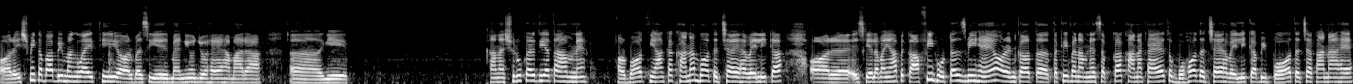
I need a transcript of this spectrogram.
और रेशमी कबाब भी मंगवाई थी और बस ये मेन्यू जो है हमारा आ, ये खाना शुरू कर दिया था हमने। और बहुत, यहाँ का खाना बहुत अच्छा है हवेली का। और इसके अलावा यहाँ पे काफ़ी होटल्स भी हैं और इनका तकरीबन हमने सबका खाना खाया है तो बहुत अच्छा है हवेली का भी, बहुत अच्छा खाना है।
